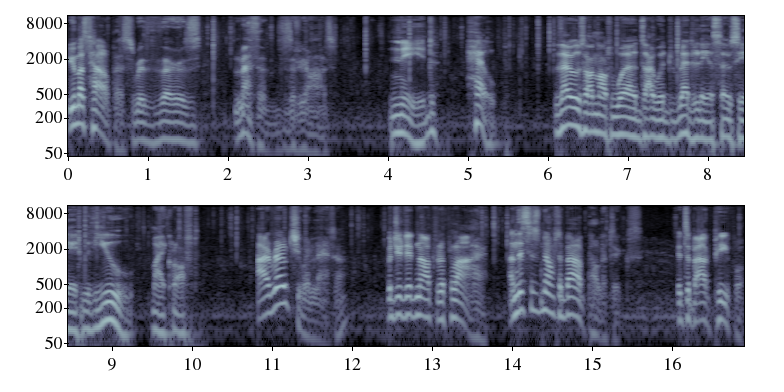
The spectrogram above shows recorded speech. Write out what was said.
You must help us with those methods of yours. Need help. Those are not words I would readily associate with you, Mycroft. I wrote you a letter, but you did not reply. And this is not about politics. It's about people.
